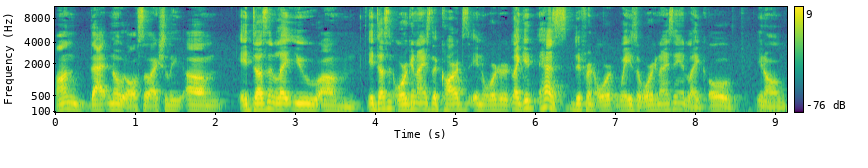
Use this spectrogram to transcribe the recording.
On that note, also actually, um, it doesn't let you. Um, it doesn't organize the cards in order. Like it has different or- ways of organizing it, like oh, you know,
